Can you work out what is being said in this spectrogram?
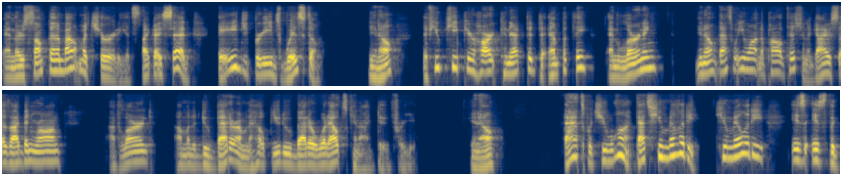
And there's something about maturity. It's like I said, age breeds wisdom. You know, if you keep your heart connected to empathy and learning, you know, that's what you want in a politician a guy who says, I've been wrong, I've learned, I'm going to do better, I'm going to help you do better. What else can I do for you? You know, that's what you want. That's humility. Humility is is the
